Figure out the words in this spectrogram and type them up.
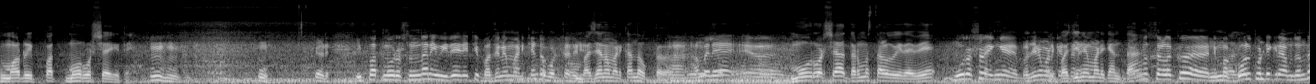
ಸುಮಾರು ಇಪ್ಪತ್ತ್ಮೂರು ವರ್ಷ ಆಗಿದೆ. ಹ್ಞೂ ಹ್ಞೂ ಹ್ಞೂ ಹೇಳಿ ಇಪ್ಪತ್ತ್ಮೂರು ವರ್ಷದಿಂದ ನೀವು ಇದೇ ರೀತಿ ಭಜನೆ ಮಾಡ್ಕೊಂಡು ಹೋಗ್ತಾ ಇದ್ದೀರಿ. ಭಜನೆ ಮಾಡ್ಕೊಂಡು ಹೋಗ್ತದ. ಆಮೇಲೆ ಮೂರು ವರ್ಷ ಧರ್ಮಸ್ಥಳ ಹೋಗಿದ್ದೇವೆ ಮೂರು ವರ್ಷ ಹೆಂಗೆ ಭಜನೆ ಮಾಡ್ಕೊಂಡು ಭಜನೆ ಮಾಡ್ಕೊಂತ. ಧರ್ಮಸ್ಥಳಕ್ಕೂ ನಿಮ್ಮ ಕೋಲ್ಕುಂಟಿ ಗ್ರಾಮದಿಂದ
